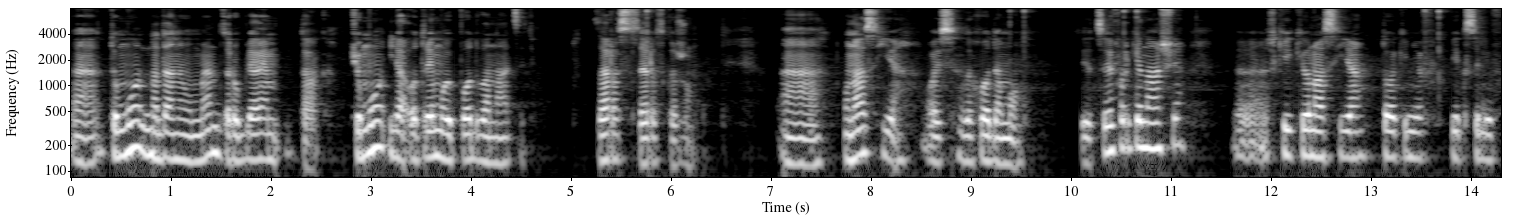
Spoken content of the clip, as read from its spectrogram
Е, тому на даний момент заробляємо так. Чому я отримую по 12? Зараз все розкажу. Е, у нас є, ось заходимо ці циферки наші, скільки у нас є токенів, пікселів.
